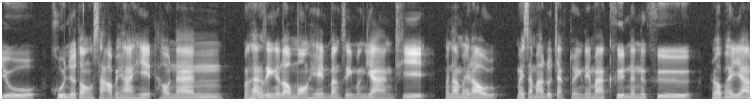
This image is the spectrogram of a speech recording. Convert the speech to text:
อยู่ คุณจะต้องสาวไปหาเหตุเท่านั้น บางครั้งสิ่งที่เรามองเห็นบางสิ่งบางอย่างที่มันทาให้เราไม่สามารถรู้จักตัวเองได้มากขึ้นนั่นก็คือ เราพยายาม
